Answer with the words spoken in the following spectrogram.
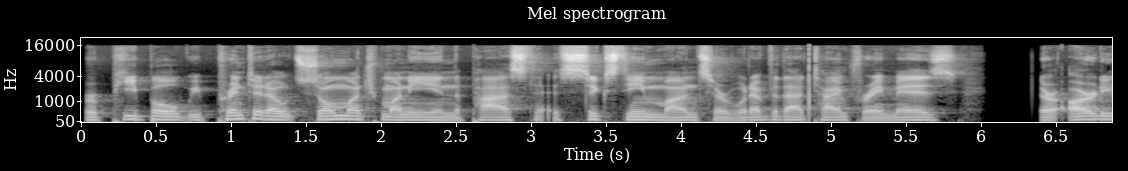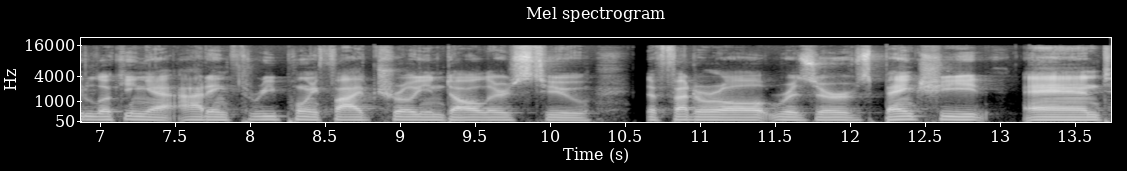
for people. We printed out so much money in the past 16 months or whatever that time frame is. They're already looking at adding $3.5 trillion to the Federal Reserve's bank sheet. And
